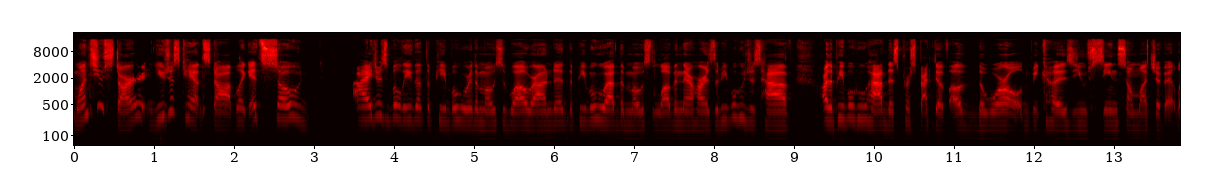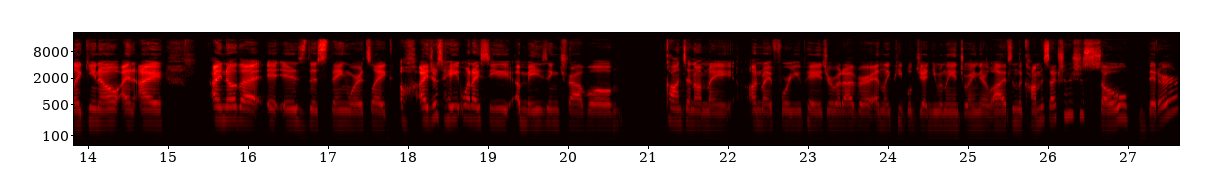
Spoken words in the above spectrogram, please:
Once you start, you just can't stop. Like it's so I just believe that the people who are the most well-rounded, the people who have the most love in their hearts, the people who just have are the people who have this perspective of the world because you've seen so much of it. Like, you know, and I I know that it is this thing where it's like, oh, I just hate when I see amazing travel content on my on my for you page or whatever and like people genuinely enjoying their lives and the comment section is just so bitter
